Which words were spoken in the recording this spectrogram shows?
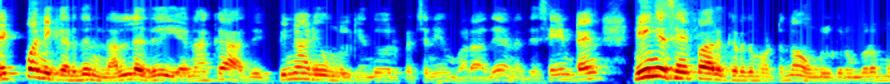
செக் பண்ணிக்கிறது நல்லது. ஏன்னாக்கா அது பின்னாடி உங்களுக்கு எந்த ஒரு பிரச்சனையும் வராது. And at the same time நீங்கள் சேஃபாக இருக்கிறது மட்டும்தான் உங்களுக்கு ரொம்ப ரொம்ப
